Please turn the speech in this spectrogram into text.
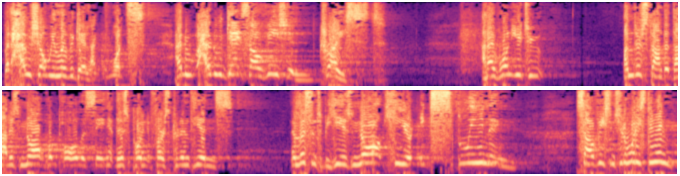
But how shall we live again? Like what's, how do, how do we get salvation? Christ. And I want you to understand that that is not what Paul is saying at this point in 1 Corinthians. And listen to me, he is not here explaining salvation. Do you know what he's doing?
